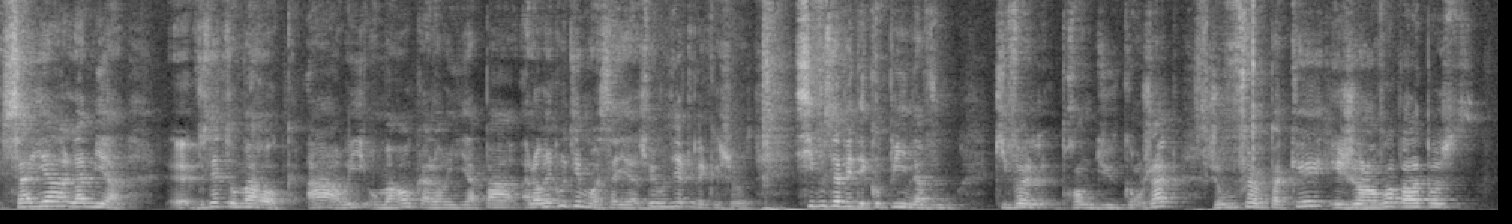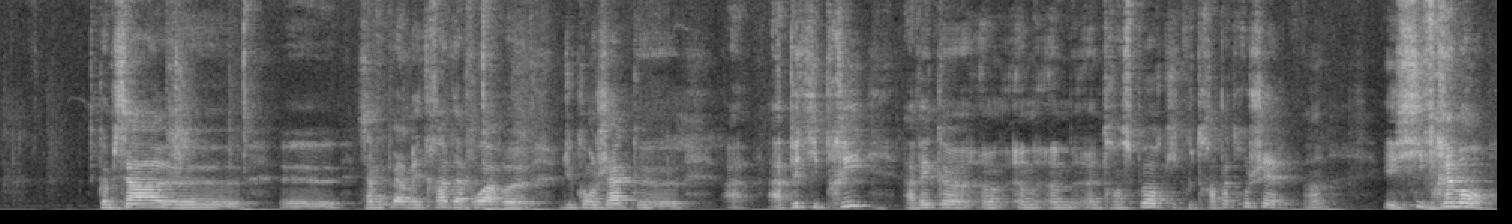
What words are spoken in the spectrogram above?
Saya Lamia, euh, vous êtes au Maroc. Ah oui, au Maroc, alors il n'y a pas. Alors écoutez-moi, Saya, je vais vous dire quelque chose. Si vous avez des copines à vous qui veulent prendre du konjac, je vous fais un paquet et je l'envoie par la poste. Comme ça, euh, euh, ça vous permettra d'avoir euh, du konjac à, à petit prix avec un, un- un- un- un transport qui coûtera pas trop cher. hein. Et si vraiment,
